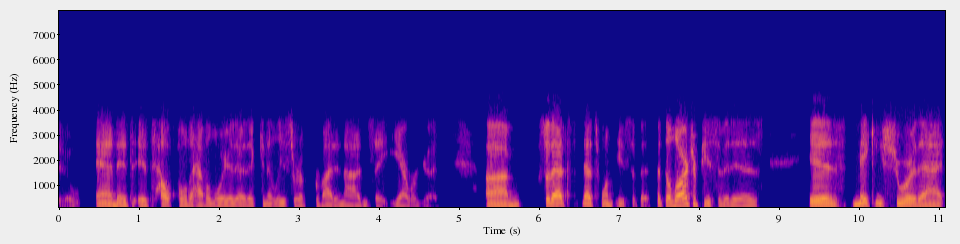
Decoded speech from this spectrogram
to. And it's, it's helpful to have a lawyer there that can at least sort of provide a nod and say, yeah, we're good. Um, so that's that's one piece of it. But the larger piece of it is is making sure that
